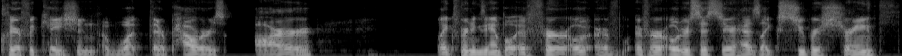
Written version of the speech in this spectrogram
clarification of what their powers are. Like for an example, if her, her if her older sister has like super strength,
